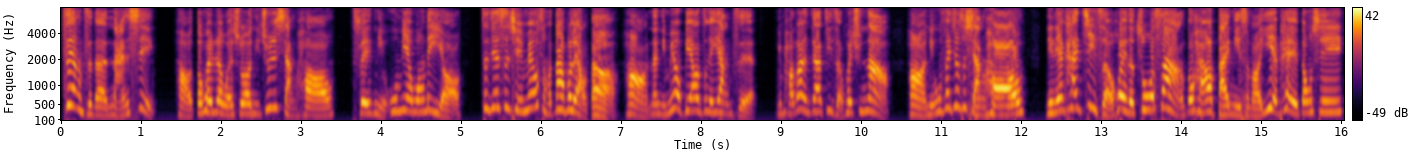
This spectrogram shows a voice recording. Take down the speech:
这样子的男性，好，都会认为说你就是想红。所以你污蔑翁立友这件事情没有什么大不了的，哈，那你没有必要这个样子，你跑到人家记者会去闹，哈，你无非就是想红，你连开记者会的桌上都还要摆你什么业配的东西，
